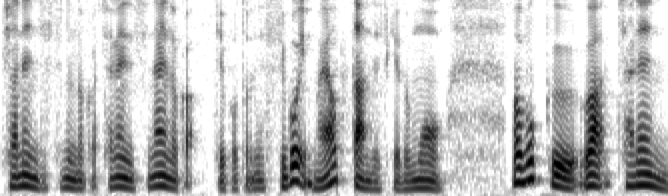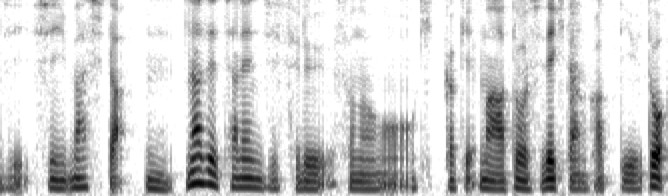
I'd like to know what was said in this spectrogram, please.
チャレンジするのかチャレンジしないのかっていうことねすごい迷ったんですけどもまあ、僕はチャレンジしました、うん、なぜチャレンジするそのきっかけ、まあ、後押しできたのかっていうと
